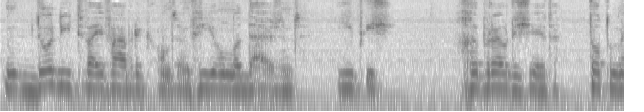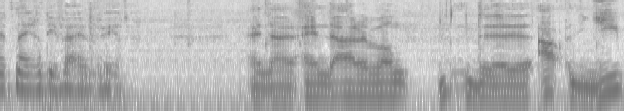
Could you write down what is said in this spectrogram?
door die twee fabrikanten 400.000 Jeepies geproduceerd tot en met 1945. En daar, en daar want de Jeep,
